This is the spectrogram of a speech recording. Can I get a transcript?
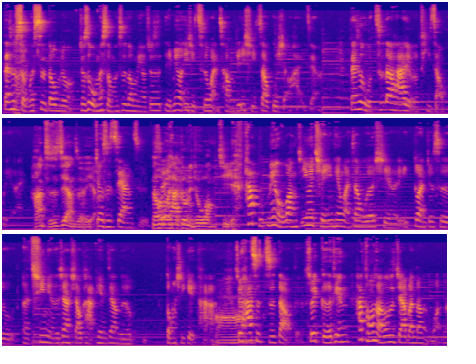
但是什么事都没有，啊、就是我们什么事都没有，就是也没有一起吃晚餐，我们就一起照顾小孩这样。但是我知道他有提早回来。好像只是这样子而已，啊，就是这样子。那会不会他根本就忘记？他不没有忘记，因为前一天晚上我有写了一段，就是呃七年的像小卡片这样的东西给他，啊、所以他是知道的。所以隔天他通常都是加班到很晚嘛，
